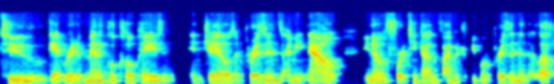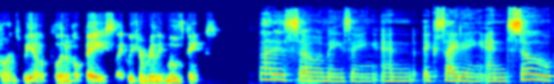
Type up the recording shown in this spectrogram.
to get rid of medical copays in, in jails and prisons. I mean, now, you know, 14,500 people in prison and their loved ones, we have a political base. Like, we can really move things. That is so amazing and exciting and so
